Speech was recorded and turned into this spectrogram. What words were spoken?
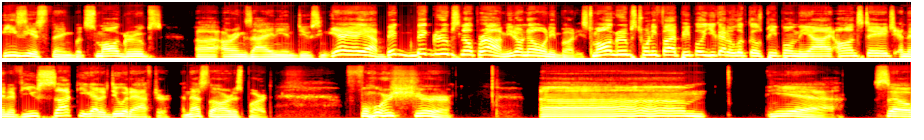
Easiest thing, but small groups uh, are anxiety inducing. Yeah, yeah, yeah. Big, big groups, no problem. You don't know anybody. Small groups, 25 people, you got to look those people in the eye on stage. And then if you suck, you got to do it after. And that's the hardest part for sure. Um, yeah. So,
